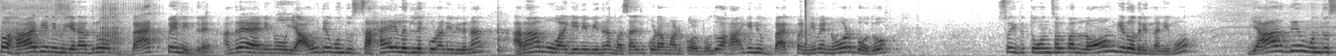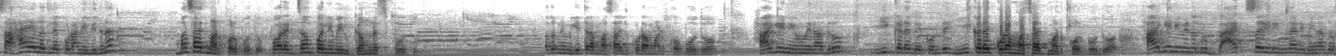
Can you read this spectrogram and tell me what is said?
ಸೊ ಹಾಗೆ ನಿಮಗೇನಾದರೂ ಬ್ಯಾಕ್ ಪೇನ್ ಇದ್ದರೆ ಅಂದರೆ ನೀವು ಯಾವುದೇ ಒಂದು ಸಹಾಯ ಇಲ್ಲದಲೇ ಕೂಡ ನೀವು ಇದನ್ನು ಆರಾಮವಾಗಿ ನೀವು ಇದನ್ನು ಮಸಾಜ್ ಕೂಡ ಮಾಡ್ಕೊಳ್ಬೋದು. ಹಾಗೆ ನೀವು ಬ್ಯಾಕ್ ಪೇನ್ ನೀವೇ ನೋಡ್ಬೋದು. ಸೊ ಇದು ಒಂದು ಸ್ವಲ್ಪ ಲಾಂಗ್ ಇರೋದ್ರಿಂದ ನೀವು ಯಾವುದೇ ಒಂದು ಸಹಾಯ ಇಲ್ಲದಲೇ ಕೂಡ ನೀವು ಇದನ್ನು ಮಸಾಜ್ ಮಾಡ್ಕೊಳ್ಬೋದು. ಫಾರ್ ಎಕ್ಸಾಂಪಲ್ ನೀವು ಇಲ್ಲಿ ಗಮನಿಸ್ಬೋದು. ಅದು ನಿಮಗೆ ಈ ಥರ ಮಸಾಜ್ ಕೂಡ ಮಾಡ್ಕೋಬೋದು ಹಾಗೆ ನೀವು ಏನಾದರೂ ಈ ಕಡೆ ಬೇಕು ಅಂದರೆ ಈ ಕಡೆ ಕೂಡ ಮಸಾಜ್ ಮಾಡ್ಕೊಳ್ಬೋದು. ಹಾಗೆ ನೀವೇನಾದರೂ ಬ್ಯಾಕ್ ಸೈಡಿಂದ ನೀವೇನಾದರೂ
